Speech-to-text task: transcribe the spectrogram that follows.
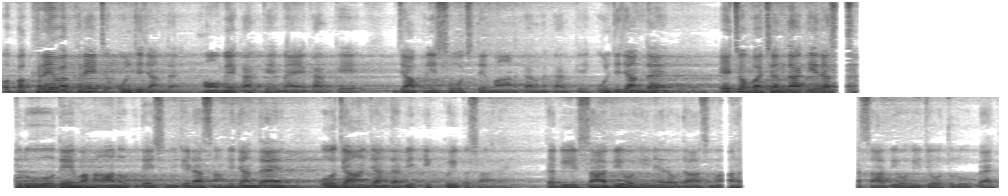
ਉਹ ਵੱਖਰੇ ਵੱਖਰੇ ਚ ਉਲਝ ਜਾਂਦਾ ਹੈ। ਹਉਮੈ ਕਰਕੇ, ਮੈਂ ਕਰਕੇ ਜਾਂ ਆਪਣੀ ਸੋਚ ਤੇ ਮਾਨ ਕਰਨ ਕਰਕੇ ਉਲਝ ਜਾਂਦਾ ਹੈ। ਇਹ ਚੋਂ ਬਚਣ ਦਾ ਕੀ ਰਸਤਾ? ਗੁਰੂ ਦੇ ਮਹਾਨ ਉਪਦੇਸ਼ ਨੂੰ ਜਿਹੜਾ ਸਮਝ ਜਾਂਦਾ ਹੈ, ਉਹ ਜਾਣ ਜਾਂਦਾ ਵੀ ਇੱਕੋ ਹੀ ਪਸਾਰ ਹੈ। ਕਬੀਰ ਸਾਹਿਬ ਵੀ ਉਹੀ ਨੇ, ਰਵਦਾਸ ਮਹਾਰਾਜ ਸਾਹਿਬ ਵੀ ਉਹੀ ਜੋਤ ਰੂਪ ਹੈ।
